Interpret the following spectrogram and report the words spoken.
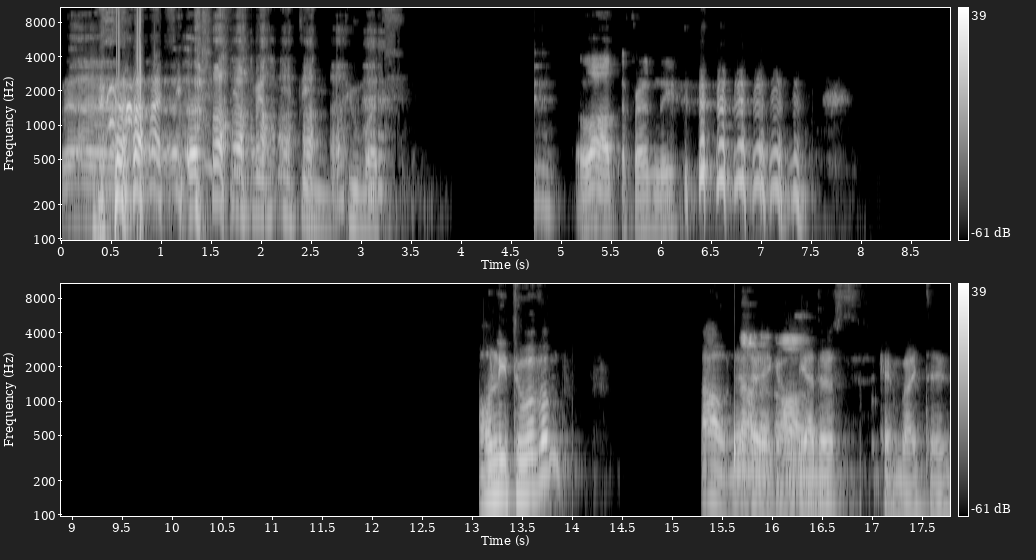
She's been eating too much. A lot, apparently. Only two of them? Oh, no, No, there no, you go. all The others came by too.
